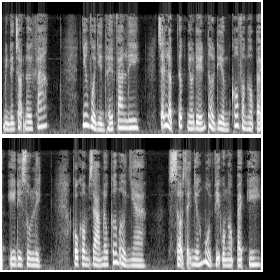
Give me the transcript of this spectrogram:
mình nên chọn nơi khác. Nhưng vừa nhìn thấy vali, sẽ lập tức nhớ đến thời điểm cô và Ngọc Bạch Y đi du lịch. Cô không dám nấu cơm ở nhà, sợ sẽ nhớ mùi vị của Ngọc Bạch Y.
